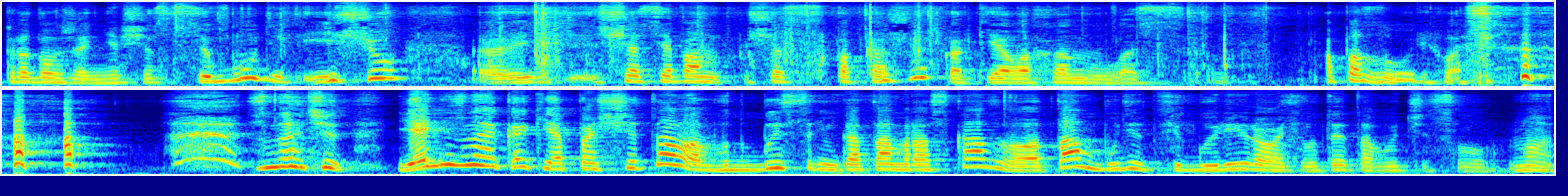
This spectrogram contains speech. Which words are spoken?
продолжение сейчас все будет. И еще, э, сейчас я вам сейчас покажу, как я лоханулась. Опозорилась. Значит, я не знаю, как я посчитала, вот быстренько там рассказывала, там будет фигурировать вот это вот число, но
